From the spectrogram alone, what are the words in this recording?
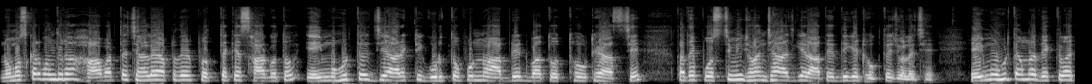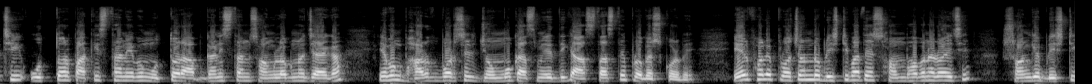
নমস্কার বন্ধুরা হাওয়া বার্তা চ্যানেলে আপনাদের প্রত্যেকে স্বাগত। এই মুহূর্তে যে আরেকটি গুরুত্বপূর্ণ আপডেট বা তথ্য উঠে আসছে, তাতে পশ্চিমী ঝঞ্ঝা আজকে রাতের দিকে ঢুকতে চলেছে। এই মুহূর্তে আমরা দেখতে পাচ্ছি উত্তর পাকিস্তান এবং উত্তর আফগানিস্তান সংলগ্ন জায়গা এবং ভারতবর্ষের জম্মু কাশ্মীরের দিকে আস্তে আস্তে প্রবেশ করবে। এর ফলে প্রচণ্ড বৃষ্টিপাতের সম্ভাবনা রয়েছে, সঙ্গে বৃষ্টি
